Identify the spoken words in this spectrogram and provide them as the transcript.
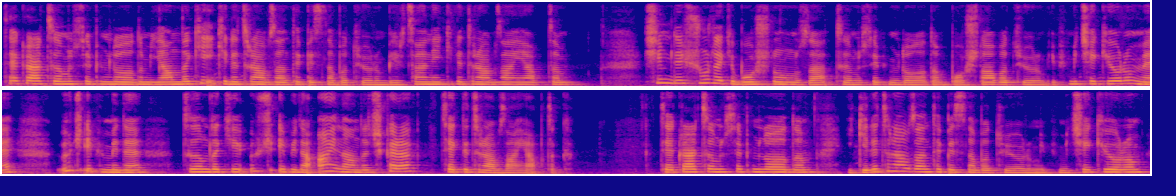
Tekrar tığımın üst ipimi doladım. Yandaki ikili trabzan tepesine batıyorum. Bir tane ikili trabzan yaptım. Şimdi şuradaki boşluğumuza tığım üst ipimi doladım. Boşluğa batıyorum. İpimi çekiyorum ve 3 ipimi de tığımdaki 3 ipi de aynı anda çıkarak tekli trabzan yaptık. Tekrar tığım üst ipimi doladım. İkili trabzan tepesine batıyorum. ipimi çekiyorum.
